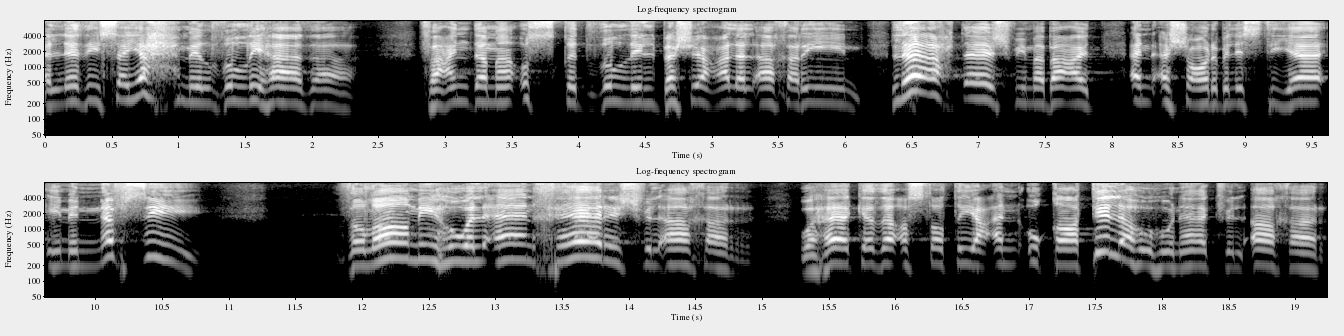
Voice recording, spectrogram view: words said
الذي سيحمل ظل هذا. فعندما أسقط ظل البشع على الآخرين لا أحتاج فيما بعد أن أشعر بالاستياء من نفسي. ظلامي هو الآن خارج في الآخر وهكذا أستطيع أن أقاتله هناك في الآخر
